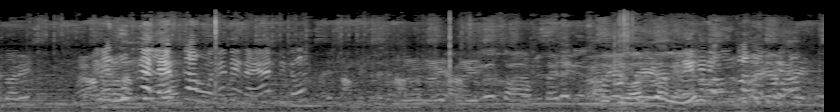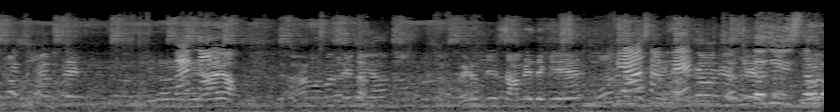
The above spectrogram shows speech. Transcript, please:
तो अभी। अरे रुक ना लेफ़्ट का होने देना यार विनोद अरे सामने चले थे ना दीवार भी आ गई नहीं नहीं उनको होने दे बैक ना आया। मैडम जी सामने देखिए। हो गया सामने। सविता जी इस तरफ़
